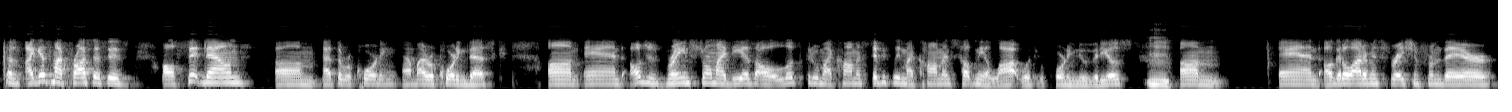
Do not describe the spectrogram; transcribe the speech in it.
Because I guess my process is I'll sit down um at the recording at my recording desk. Um, and I'll just brainstorm ideas. I'll look through my comments. Typically, my comments help me a lot with recording new videos. Mm. Um, and I'll get a lot of inspiration from there.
